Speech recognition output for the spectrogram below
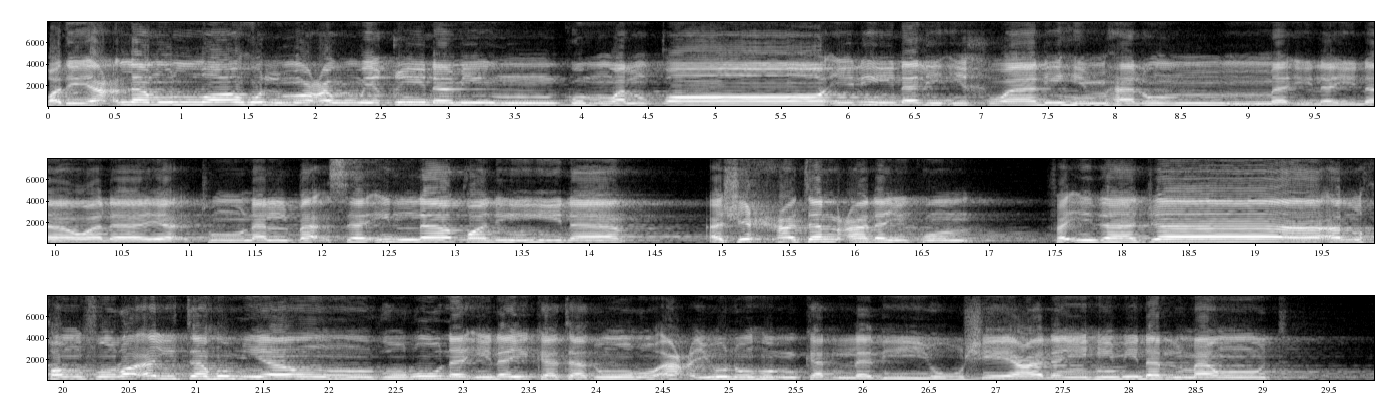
قد يعلم الله المعوقين منكم والقائلين لإخوانهم هلم إلينا ولا يأتون البأس إلا قليلا. أشحة عليكم. فإذا جاء الخوف رأيتهم ينظرون إليك تدور أعينهم كالذي يغشي عليه من الموت.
